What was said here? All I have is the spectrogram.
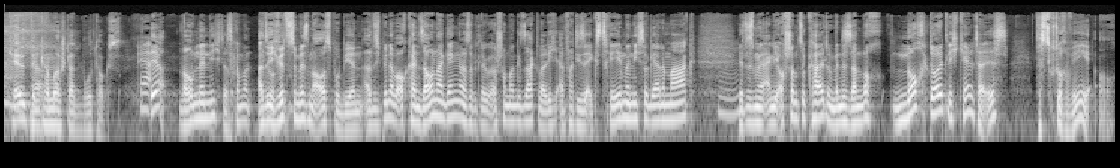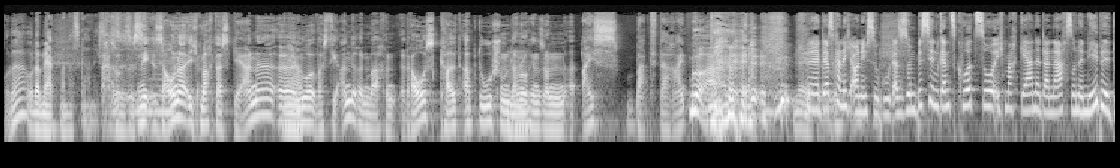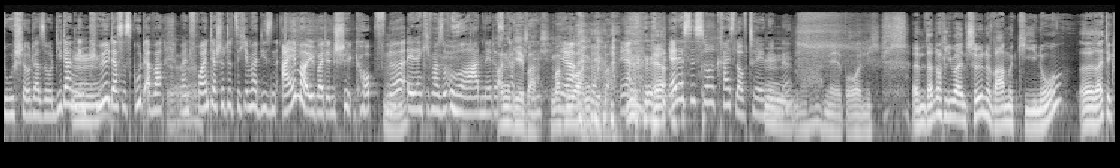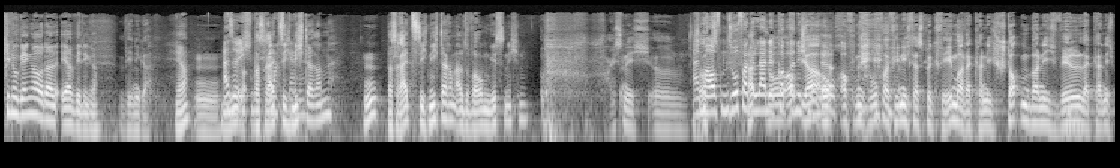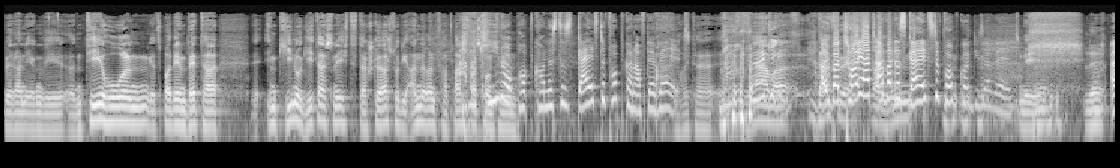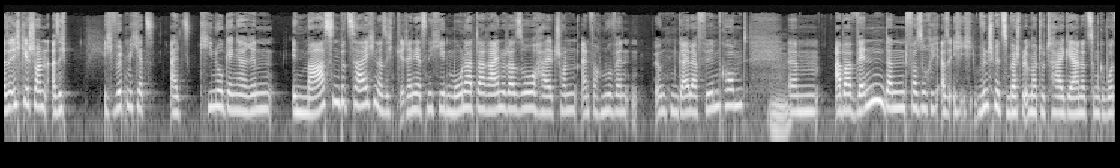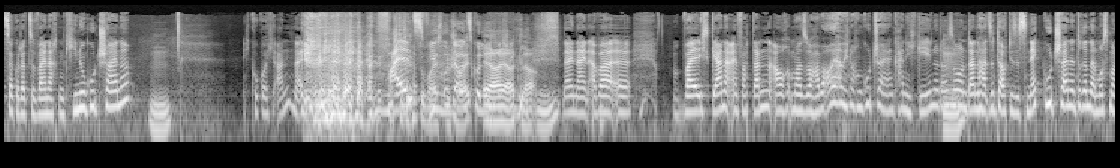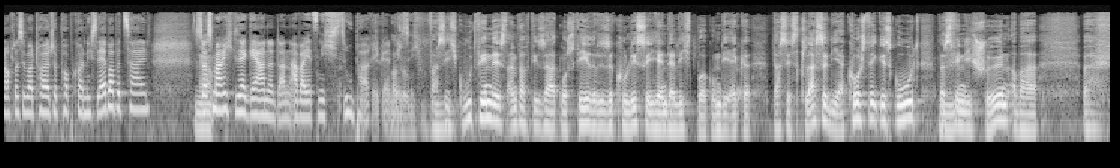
Kältekammer statt Botox. Ja, warum denn nicht? Das kann man. Also ich würde es zumindest mal ausprobieren. Also ich bin aber auch kein Saunagänger, das habe ich glaube ich auch schon mal gesagt, weil ich einfach diese Extreme nicht so gerne mag. Jetzt ist mir eigentlich auch schon zu kalt und wenn es dann noch noch deutlich kälter ist, Das tut doch weh auch, oder? Oder merkt man das gar nicht? Also, also nee, Sauna, ich mache das gerne, äh, ja. nur was die anderen machen, raus, kalt abduschen und mhm. dann noch in so ein äh, Eisbad da rein. nee. Das kann ich auch nicht so gut. Also so ein bisschen ganz kurz so, ich mache gerne danach so eine Nebeldusche oder so. Die dann mhm. in kühl, das ist gut, aber ja. mein Freund, der schüttet sich immer diesen Eimer über den Kopf, ne? Mhm. Da denke ich mal so, oh, nee, das Angeber. kann ich nicht. Mach ja. nur Angeber. Ja. ja. das ist so Kreislauftraining, ne? Ach, nee, brauche ich nicht. Ähm, dann doch lieber ins schöne, warme Kino. Äh, seid ihr Kinogänger oder eher weniger? Weniger. Ja? Mhm. Also ich Was reizt dich gerne. nicht daran? Hm? Was reizt dich nicht daran? Also warum gehst du nicht hin? Weiß nicht. Äh, Einmal auf dem Sofa gelandet, so, kommt er nicht ja, mehr hoch. Auf dem Sofa finde ich das bequemer. Da kann ich stoppen, wann ich will. Da kann ich mir dann irgendwie einen Tee holen. Jetzt bei dem Wetter. Im Kino geht das nicht, da störst du die anderen, verpasst aber was vom Kino-Popcorn ist das geilste Popcorn auf der Welt. Ach, Leute, ja, aber Überteuert, aber das geilste Popcorn dieser Welt. Nee. nee. Also ich gehe schon, also ich, ich würde mich jetzt als Kinogängerin in Maßen bezeichnen. Also ich renne jetzt nicht jeden Monat da rein oder so, halt schon einfach nur, wenn irgendein geiler Film kommt. Mhm. Ähm, aber wenn, dann versuche ich, also ich, ich wünsche mir zum Beispiel immer total gerne zum Geburtstag oder zu Weihnachten Kinogutscheine. Mhm ich gucke euch an. Nein. Falls wir unter uns Kollegen. Ja, ja, klar. Mhm. Nein, nein, aber äh, weil ich gerne einfach dann auch immer so habe, oh, ja, habe ich noch einen Gutschein, dann kann ich gehen oder mhm. so. Und dann sind da auch diese Snack-Gutscheine drin, dann muss man auch das überteuerte Popcorn nicht selber bezahlen. So, ja. Das mache ich sehr gerne dann, aber jetzt nicht super regelmäßig. Also, was ich gut finde, ist einfach diese Atmosphäre, diese Kulisse hier in der Lichtburg um die Ecke. Das ist klasse, die Akustik ist gut, das mhm. finde ich schön, aber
